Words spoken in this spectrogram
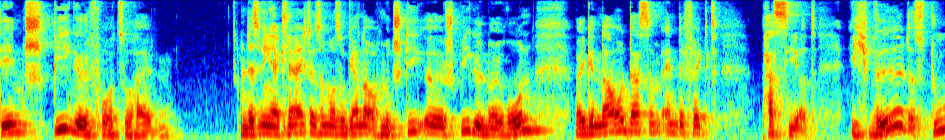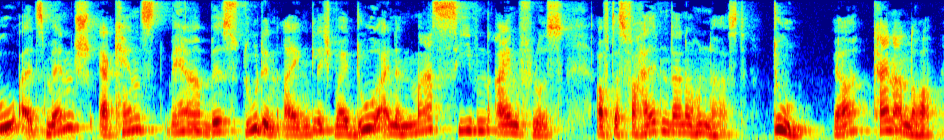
den Spiegel vorzuhalten. Und deswegen erkläre ich das immer so gerne auch mit äh, Spiegelneuronen, weil genau das im Endeffekt passiert. Ich will, dass du als Mensch erkennst, wer bist du denn eigentlich, weil du einen massiven Einfluss auf das Verhalten deiner Hunde hast. Du, ja, kein anderer.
